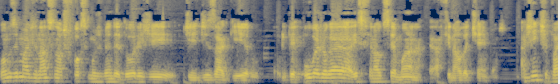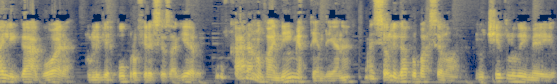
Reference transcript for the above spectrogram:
Vamos imaginar se nós fôssemos vendedores de, de, de zagueiro. O Liverpool vai jogar esse final de semana, a final da Champions. A gente vai ligar agora pro Liverpool para oferecer zagueiro? O cara não vai nem me atender, né? Mas se eu ligar pro Barcelona, no título do e-mail,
